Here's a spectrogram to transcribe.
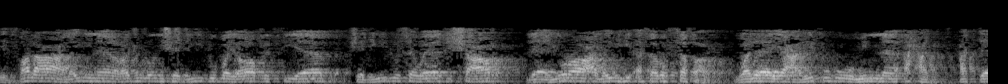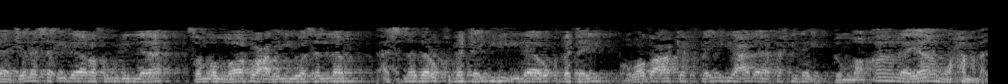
إذ طلع علينا رجل شديد بياض الثياب شديد سواد الشعر لا يرى عليه أثر السفر ولا يعرفه منا أحد حتى جلس إلى رسول الله صلى الله عليه وسلم فأسند ركبتيه إلى ركبتيه ووضع كفيه على فخذيه. ثم قال يا محمد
